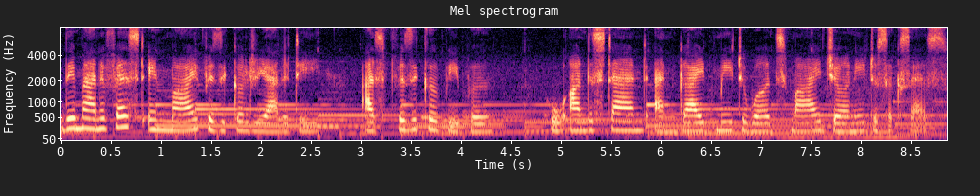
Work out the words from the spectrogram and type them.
They manifest in my physical reality as physical people who understand and guide me towards my journey to success.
